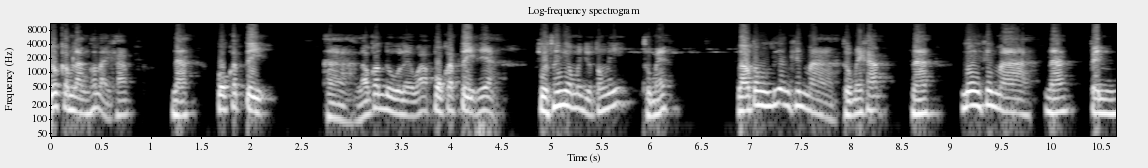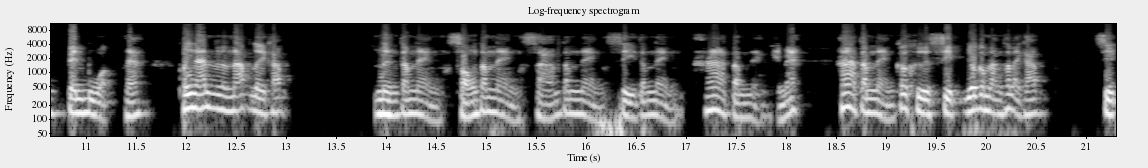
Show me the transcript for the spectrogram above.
ยกกำลังเท่าไหร่ครับนะปกติ อ่า เราก็ดูเลยว่าปกติเนี่ย จุดทั้งยมมันอยู่ตรงนี้ถูกไหมเราต้องเลื่อนขึ้นมาถูกไหมครับ นะ เลื่อนขึ้นมานะ เป็นเป็นบวกนะ เพราะฉะนั้นเรานับเลยครับ หนึ่งตำแหน่งสองตำแหน่งสามตำแหน่งสี่ตำแหน่งห้าตำแหน่งเห็นไหมห้าตำแหน่งก็คือสิบยกกำลังเท่าไหร่ครับสิบ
